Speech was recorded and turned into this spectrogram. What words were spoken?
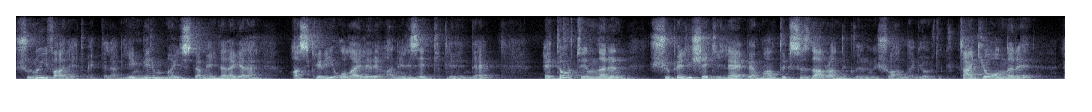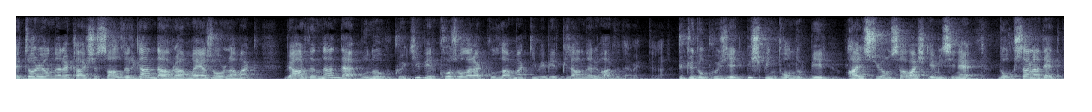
Şunu ifade etmekteler. 21 Mayıs'ta meydana gelen askeri olayları analiz ettiklerinde Etortinların şüpheli şekilde ve mantıksız davrandıklarını şu anda gördük. Sanki onları Etorionlara karşı saldırgan davranmaya zorlamak ve ardından da bunu hukuki bir koz olarak kullanmak gibi bir planları vardı demekteler. Çünkü 970 bin tonluk bir Alcyon savaş gemisine 90 adet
